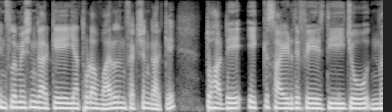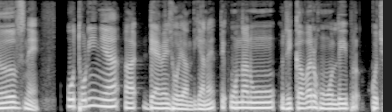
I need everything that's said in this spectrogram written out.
ਇਨਫਲੇਮੇਸ਼ਨ ਕਰਕੇ ਜਾਂ ਥੋੜਾ ਵਾਇਰਲ ਇਨਫੈਕਸ਼ਨ ਕਰਕੇ ਤੁਹਾਡੇ ਇੱਕ ਸਾਈਡ ਦੇ ਫੇਸ ਦੀ ਜੋ ਨਰਵਸ ਨੇ, ਉਹ ਥੋੜੀਆਂ ਜਿਹੀਆਂ ਡੈਮੇਜ ਹੋ ਜਾਂਦੀਆਂ ਨੇ ਤੇ ਉਹਨਾਂ ਨੂੰ ਰਿਕਵਰ ਹੋਣ ਲਈ ਕੁਝ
